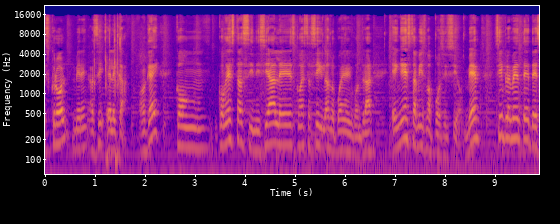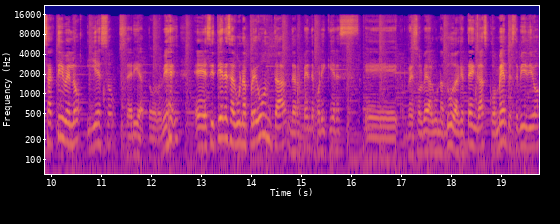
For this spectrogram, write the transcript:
scroll, miren, así, LK, ¿ok? Con, con estas iniciales, con estas siglas lo pueden encontrar en esta misma posición, ¿bien? Simplemente desactívenlo y eso sería todo, ¿bien? Eh, si tienes alguna pregunta, de repente por ahí quieres eh, resolver alguna duda que tengas, comenta este vídeo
